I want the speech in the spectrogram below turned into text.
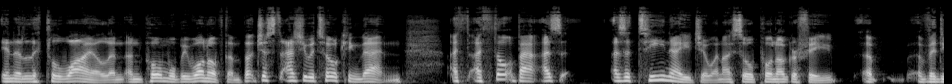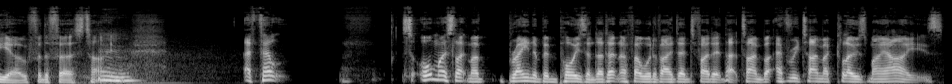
in a little while, and, and porn will be one of them. But just as you were talking, then I, th- I thought about as as a teenager when I saw pornography a, a video for the first time, mm. I felt it's almost like my brain had been poisoned. I don't know if I would have identified it at that time, but every time I closed my eyes,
